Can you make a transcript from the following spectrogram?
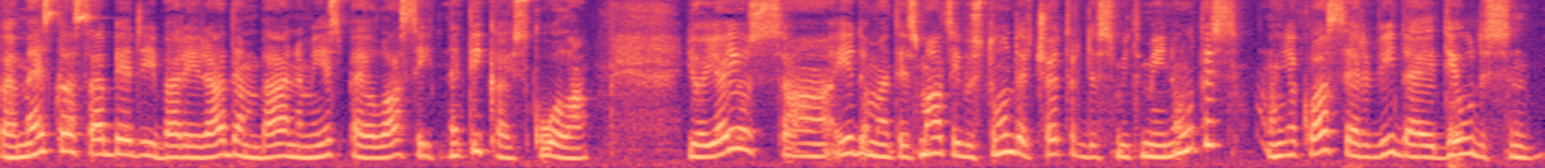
Vai mēs kā sabiedrība arī radām bērnam iespēju lasīt ne tikai skolā? Jo, ja jūs uh, iedomājaties, mācību stunda ir 40 minūtes, un ja klasē ir vidēji 20.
